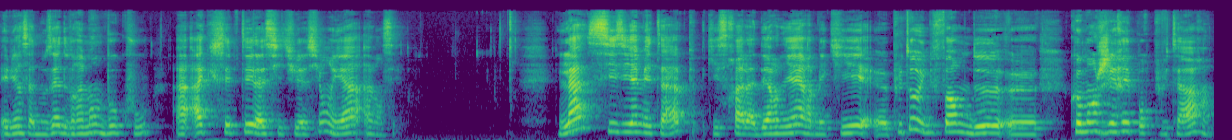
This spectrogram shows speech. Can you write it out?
eh bien ça nous aide vraiment beaucoup à accepter la situation et à avancer. La sixième étape, qui sera la dernière, mais qui est plutôt une forme de comment gérer pour plus tard,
